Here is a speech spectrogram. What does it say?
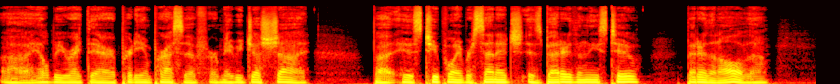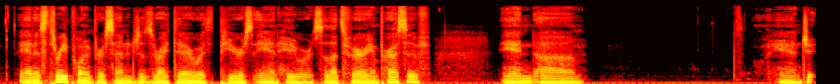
uh, he'll be right there, pretty impressive, or maybe just shy. But his two point percentage is better than these two, better than all of them. And his three point percentage is right there with Pierce and Hayward. So that's very impressive. And um, and J-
